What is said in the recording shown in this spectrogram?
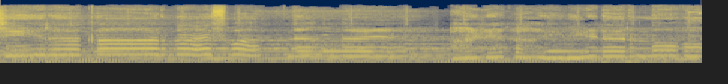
ചിറകാർന്ന സ്വപ്നങ്ങൾ അഴകായി വിടർന്നുവോ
